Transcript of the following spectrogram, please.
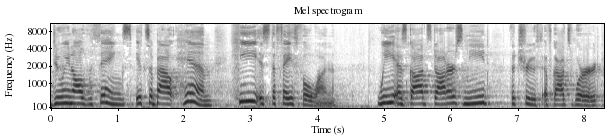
doing all the things, it's about Him. He is the faithful one. We, as God's daughters, need the truth of God's word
